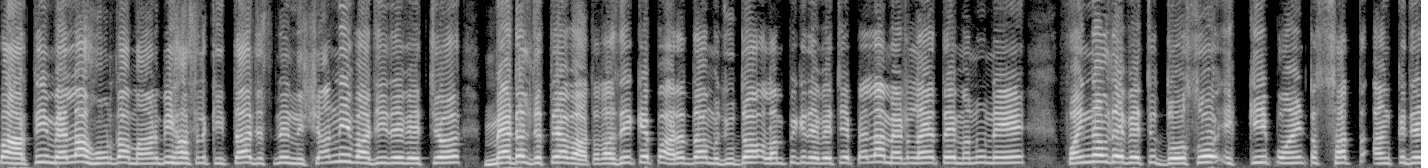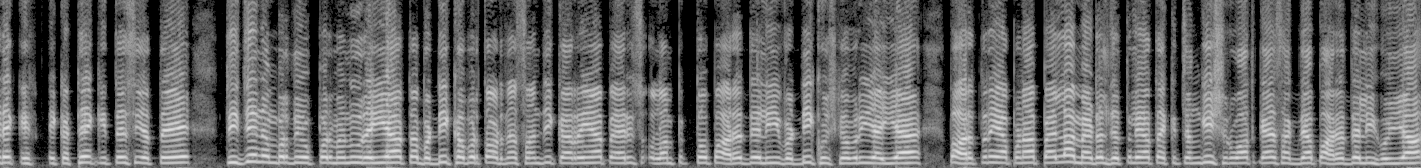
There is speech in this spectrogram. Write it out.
ਭਾਰਤੀ ਮਹਿਲਾ ਹੋਣ ਦਾ ਮਾਣ ਵੀ ਹਾਸਲ ਕੀਤਾ ਜਿਸ ਨੇ ਨਿਸ਼ਾਨੇਬਾਜ਼ੀ ਦੇ ਵਿੱਚ ਮੈਡਲ ਜਿੱਤਿਆ ਵਾ ਤਾਂ ਦੱਸਦੇ ਕਿ ਭਾਰਤ ਦਾ ਮੌਜੂਦਾ 올림픽 ਦੇ ਵਿੱਚ ਇਹ ਪਹਿਲਾ ਮੈਡਲ ਹੈ ਤੇ ਮਨੂ ਨੇ ਫਾਈਨਲ ਦੇ ਵਿੱਚ 221.7 ਅੰਕ ਜਿਹੜੇ ਕਿ ਇਕੱਠੇ ਕੀਤੇ ਸੀ ਅਤੇ ਤੀਜੇ ਨੰਬਰ ਦੇ ਉੱਪਰ ਮੈਨੂੰ ਰਹੀ ਆ ਤਾਂ ਵੱਡੀ ਖਬਰ ਤੁਹਾਡੇ ਨਾਲ ਸਾਂਝੀ ਕਰ ਰਹੇ ਹਾਂ ਪੈਰਿਸ 올림픽 ਤੋਂ ਭਾਰਤ ਦੇ ਲਈ ਵੱਡੀ ਖੁਸ਼ਖਬਰੀ ਆਈ ਹੈ ਭਾਰਤ ਨੇ ਆਪਣਾ ਪਹਿਲਾ ਮੈਡਲ ਜਿੱਤ ਲਿਆ ਤਾਂ ਇੱਕ ਚੰਗੀ ਸ਼ੁਰੂਆਤ ਕਹਿ ਸਕਦੇ ਆ ਭਾਰਤ ਦੇ ਲਈ ਹੋਈ ਆ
